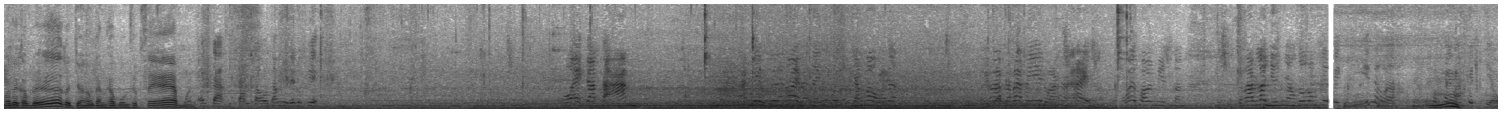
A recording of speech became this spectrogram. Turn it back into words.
มาเลยครับเด้อก๋วยเตี๋ยวน้ำกันครับผมแซ่บๆเหมือนเอาดากเตาทั้งนี้ได้ลูกพี่ อมันมีมันบ้านเรายืนอย่างสู้ลงเสียไปขีดเลยว่ะอืมก๋วยเตี๋ยว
